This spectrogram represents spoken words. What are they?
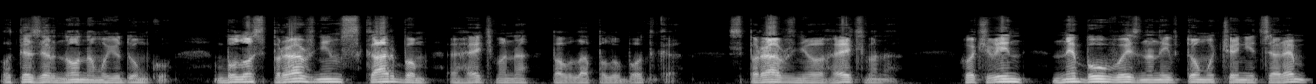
Оте зерно, на мою думку, було справжнім скарбом гетьмана Павла Полуботка, справжнього гетьмана, хоч він не був визнаний в тому чині царем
